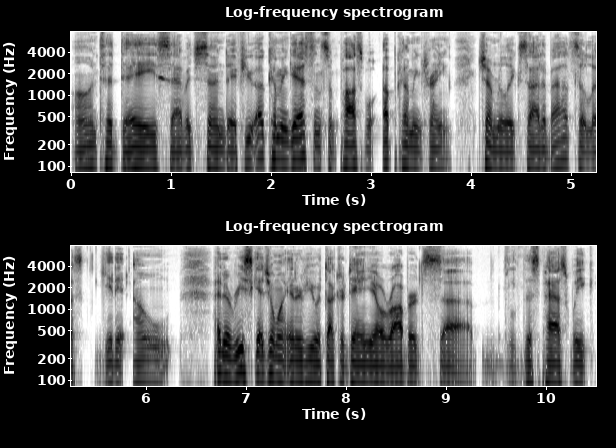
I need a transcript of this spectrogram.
on today's Savage Sunday, a few upcoming guests and some possible upcoming training, which I'm really excited about. So let's get it on. I had to reschedule my interview with Dr. Danielle Roberts uh, this past week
